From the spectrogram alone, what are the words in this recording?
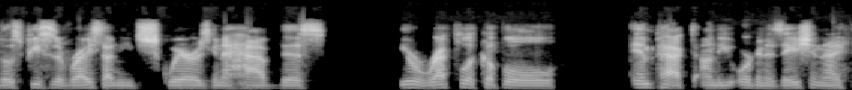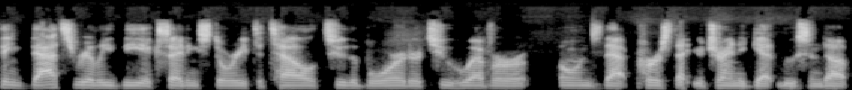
those pieces of rice on each square is going to have this irreplicable impact on the organization. And I think that's really the exciting story to tell to the board or to whoever owns that purse that you're trying to get loosened up.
